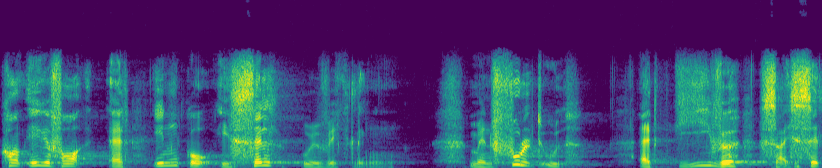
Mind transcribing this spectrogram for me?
Kom ikke for at indgå i selvudviklingen, men fuldt ud at give sig selv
